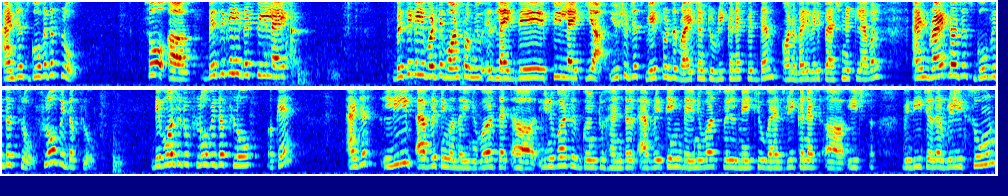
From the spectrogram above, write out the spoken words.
and just go with the flow. So uh, basically they feel like basically what they want from you is like they feel like yeah you should just wait for the right time to reconnect with them on a very very passionate level and right now just go with the flow flow with the flow. They want you to flow with the flow okay and just leave everything on the universe that uh, universe is going to handle everything. The universe will make you guys reconnect uh, each with each other really soon.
